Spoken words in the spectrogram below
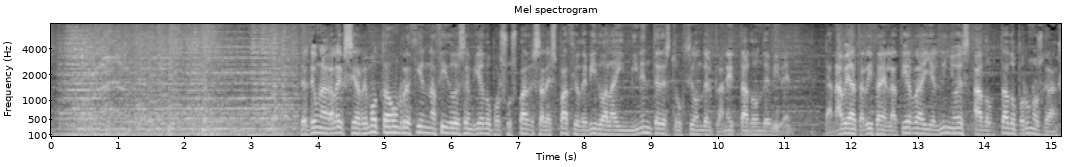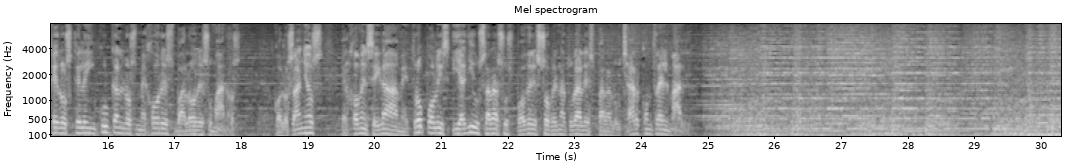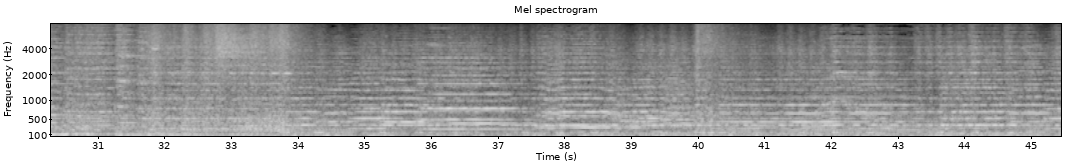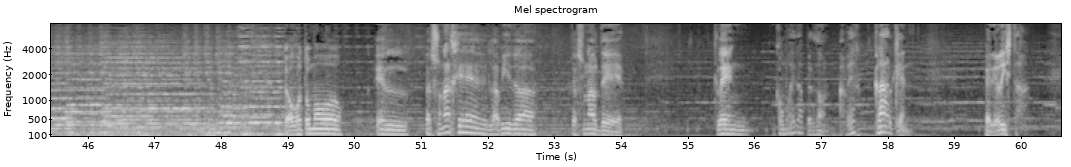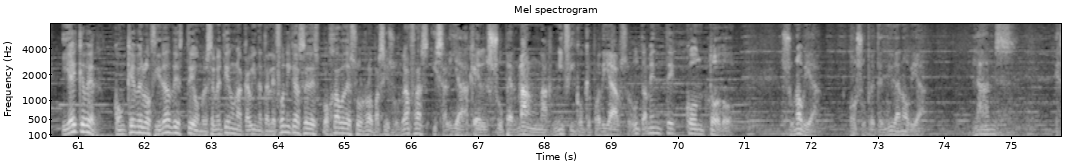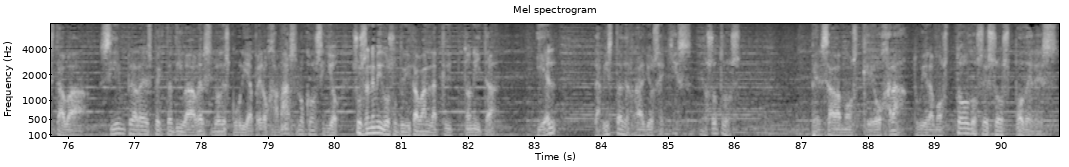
Desde una galaxia remota, un recién nacido es enviado por sus padres al espacio debido a la inminente destrucción del planeta donde viven. La nave aterriza en la Tierra y el niño es adoptado por unos granjeros que le inculcan los mejores valores humanos. Con los años, el joven se irá a Metrópolis y allí usará sus poderes sobrenaturales para luchar contra el mal. Tomó el personaje, la vida personal de Glenn, ¿cómo era? Perdón, a ver, Clarken, periodista. Y hay que ver con qué velocidad este hombre se metía en una cabina telefónica, se despojaba de sus ropas y sus gafas y salía aquel Superman magnífico que podía absolutamente con todo. Su novia, o su pretendida novia, Lance, estaba siempre a la expectativa a ver si lo descubría, pero jamás lo consiguió. Sus enemigos utilizaban la kriptonita y él la vista de rayos X. Nosotros pensábamos que ojalá tuviéramos todos esos poderes.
